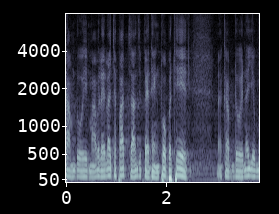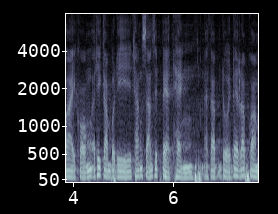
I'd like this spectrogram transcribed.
ธรรมโดยมหาวิทยาลัยราชภัฏ38 แห่งทั่วประเทศ นะครับโดยนโยบายของอธิการบดีทั้ง 38 แห่งนะครับโดยได้รับความ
